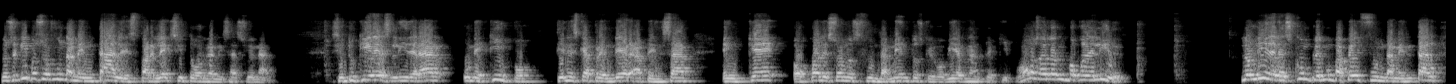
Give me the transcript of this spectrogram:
los equipos son fundamentales para el éxito organizacional. Si tú quieres liderar un equipo, tienes que aprender a pensar en qué o cuáles son los fundamentos que gobiernan tu equipo. Vamos a hablar un poco de líder. Los líderes cumplen un papel fundamental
